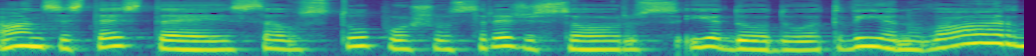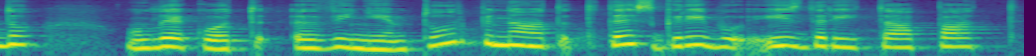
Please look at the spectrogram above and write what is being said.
Ansis testēja savus topošos režisorus, iedodot vienu vārdu un liekot viņiem turpināt, tad es gribu izdarīt tāpat.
